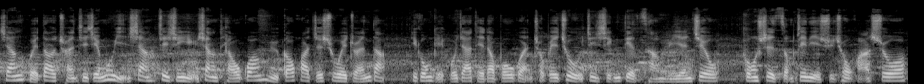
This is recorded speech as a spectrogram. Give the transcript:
将轨道传奇节目影像进行影像调光与高画质数位转档，提供给国家铁道博物馆筹备处进行典藏与研究。公司总经理徐秋华说：“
